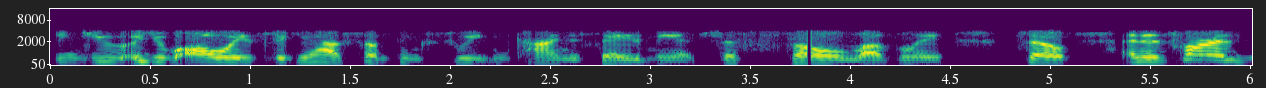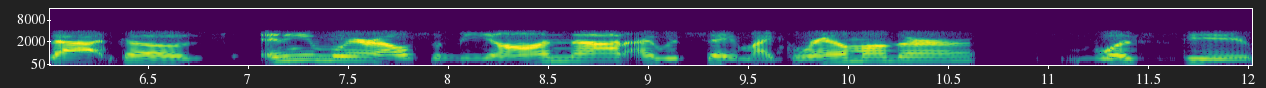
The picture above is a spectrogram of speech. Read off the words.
you you always Vicky have something sweet and kind to say to me. It's just so lovely. So, and as far as that goes, anywhere else beyond that, I would say my grandmother was the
